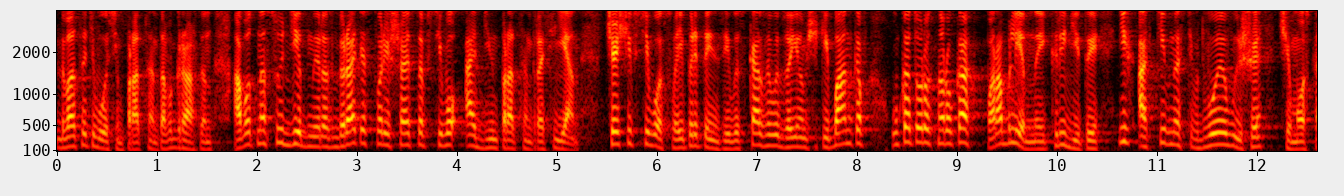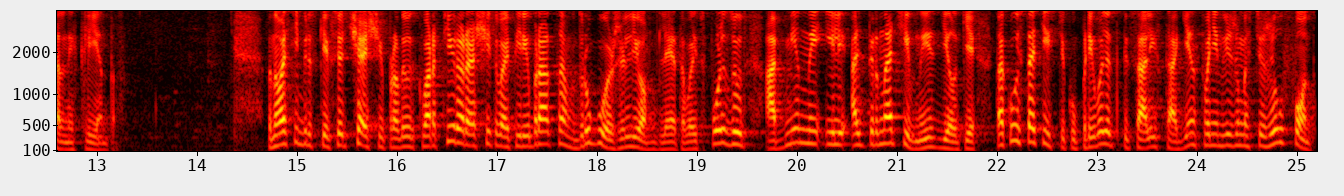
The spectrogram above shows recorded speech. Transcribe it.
28% граждан. А вот на судебные разбирательства решается всего 1% россиян. Чаще всего свои претензии высказывают заемщики банков, у которых на руках проблемные кредиты. Их активность вдвое выше, чем у остальных клиентов. В Новосибирске все чаще продают квартиры, рассчитывая перебраться в другое жилье. Для этого используют обменные или альтернативные сделки. Такую статистику приводят специалисты агентства недвижимости «Жилфонд»,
